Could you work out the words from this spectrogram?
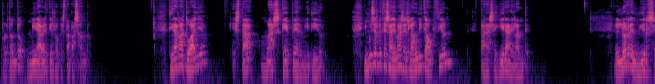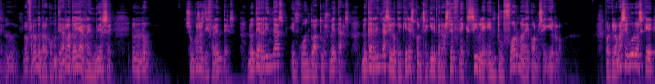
Por lo tanto, mira a ver qué es lo que está pasando. Tirar la toalla está más que permitido. Y muchas veces además es la única opción para seguir adelante el no rendirse, ¿no? No, Fernando, pero como tirar la toalla es rendirse. No, no, no. Son cosas diferentes. No te rindas en cuanto a tus metas. No te rindas en lo que quieres conseguir, pero sé flexible en tu forma de conseguirlo. Porque lo más seguro es que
